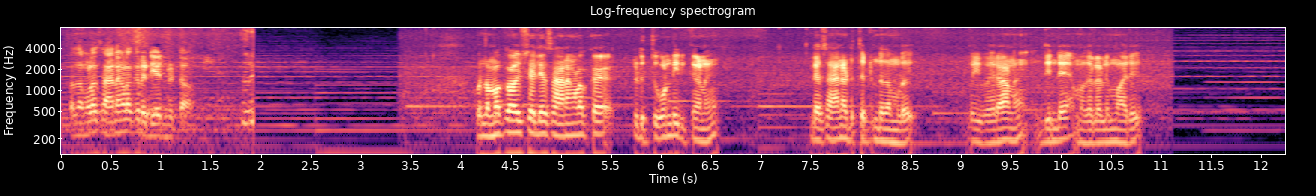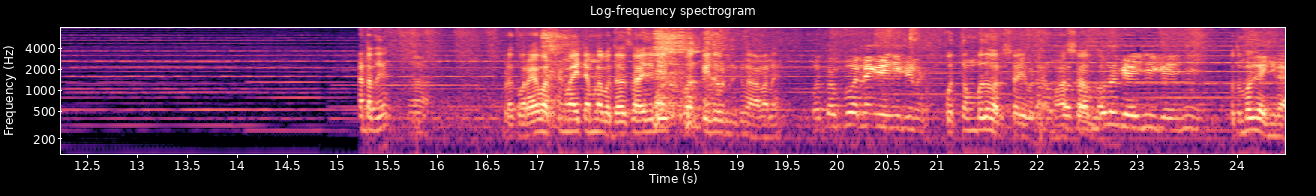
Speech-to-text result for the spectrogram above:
അപ്പൊ നമ്മളെ സാധനങ്ങളൊക്കെ റെഡി ആയിട്ടുണ്ട് കേട്ടോ അപ്പോൾ നമുക്ക് ആവശ്യമില്ല സാധനങ്ങളൊക്കെ എടുത്തുകൊണ്ടിരിക്കുകയാണ് എല്ലാ സാധനം എടുത്തിട്ടുണ്ട് നമ്മൾ അപ്പോൾ ഇവരാണ് ഇതിന്റെ മുതലാളിമാർ കണ്ടത്? ഇവിടെ കുറേ വർഷങ്ങളായിട്ട് നമ്മളെ ബദാസായതിൽ വർക്ക് ചെയ്തുകൊണ്ടിരിക്കുന്ന ആളാണ്. പത്തൊമ്പത് വർഷമായി ഇവിടെ. മാഷാ അല്ലാ. പത്തൊമ്പത് കഴിഞ്ഞില്ല?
